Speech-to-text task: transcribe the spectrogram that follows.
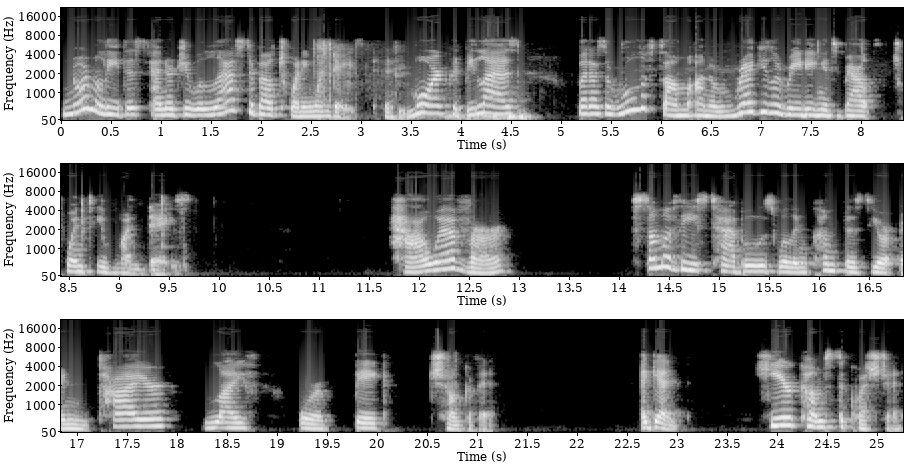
Normally, this energy will last about 21 days. It could be more, could be less, but as a rule of thumb, on a regular reading, it's about 21 days. However, some of these taboos will encompass your entire life or a big chunk of it. Again, here comes the question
